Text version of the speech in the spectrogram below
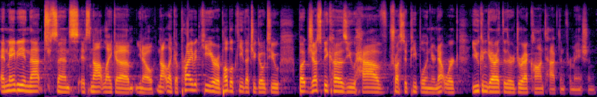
and maybe in that sense it's not like a you know not like a private key or a public key that you go to but just because you have trusted people in your network you can get their direct contact information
